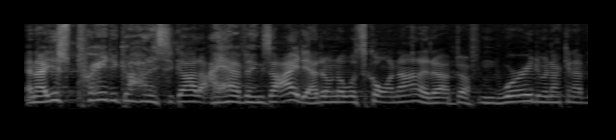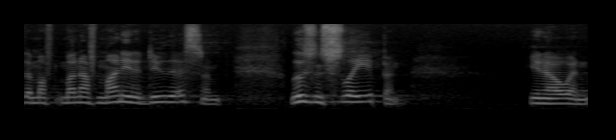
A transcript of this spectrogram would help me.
and I just prayed to God. I said, God, I have anxiety. I don't know what's going on. I'm worried we're not going to have enough money to do this. I'm losing sleep. And you know, and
